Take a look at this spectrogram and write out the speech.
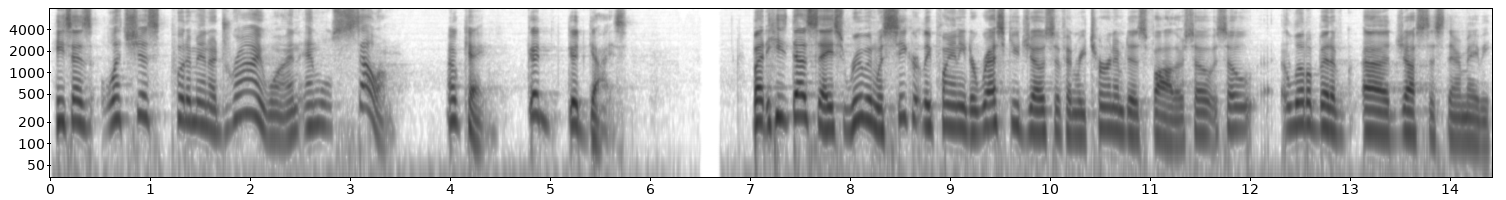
he says, Let's just put him in a dry one and we'll sell him. Okay, good, good guys. But he does say Reuben was secretly planning to rescue Joseph and return him to his father. So, so a little bit of uh, justice there, maybe.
